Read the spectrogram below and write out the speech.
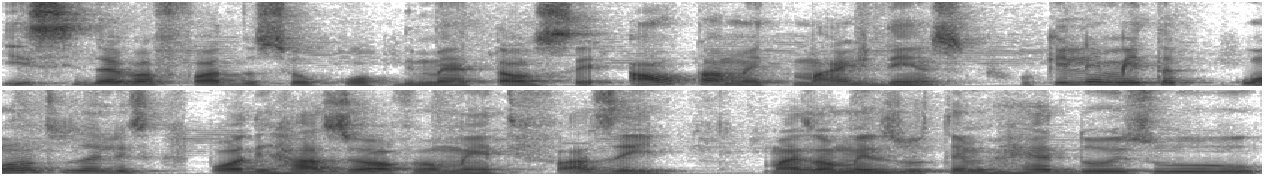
Isso se deve ao fato do seu corpo de metal ser altamente mais denso, o que limita quantos eles podem razoavelmente fazer mas ao mesmo tempo reduz o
